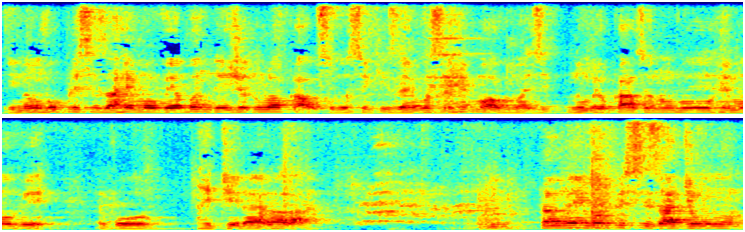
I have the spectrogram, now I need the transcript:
E não vou precisar remover a bandeja do local. Se você quiser, você remove, mas no meu caso eu não vou remover. Eu vou retirar ela lá. E também vou precisar de um,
